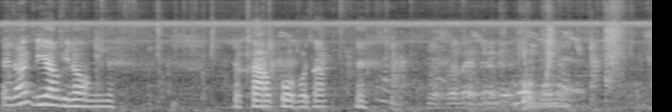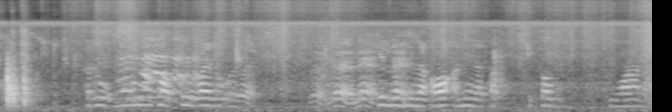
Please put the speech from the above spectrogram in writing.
ได้น้อยเดียวพี่น้องนี่เลยจะข้าวโพดบ่จ๊ะเนี่ยแน่แน่แน่แน่กระ ดูกหมูนะขอบตู้ไว้ลูกเอ้ยแน่แน่กินอัแน่นนี้ละอ้ออันนี้ละครับต้มหัวนะ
